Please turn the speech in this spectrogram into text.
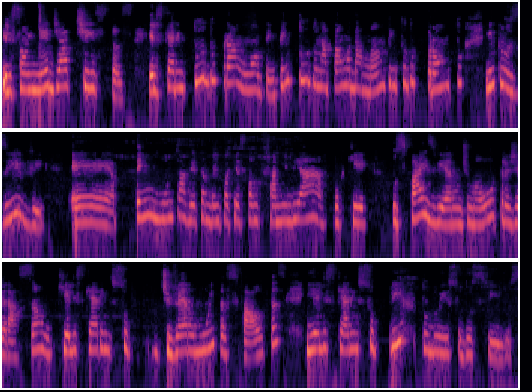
Eles são imediatistas, eles querem tudo para ontem, tem tudo na palma da mão, tem tudo pronto, inclusive é, tem muito a ver também com a questão familiar, porque os pais vieram de uma outra geração que eles querem su- tiveram muitas faltas e eles querem suprir tudo isso dos filhos.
